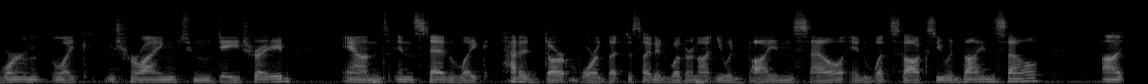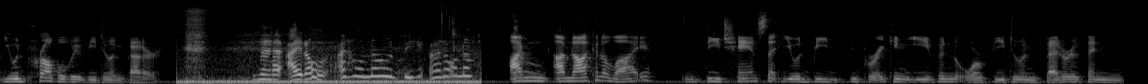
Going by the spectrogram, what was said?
weren't like trying to day trade and instead like had a dartboard that decided whether or not you would buy and sell and what stocks you would buy and sell, uh, you would probably be doing better. I don't. I don't know. I don't know. I'm I'm not gonna lie. The chance that you would be breaking even or be doing better than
